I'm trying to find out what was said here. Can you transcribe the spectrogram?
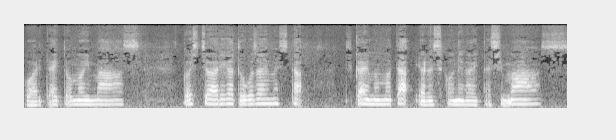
終わりたいと思います。ご視聴ありがとうございました。次回もまたよろしくお願いいたします。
